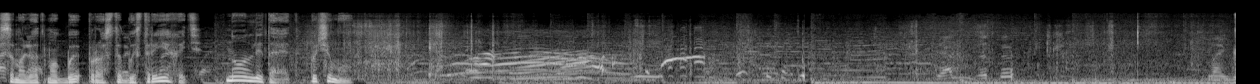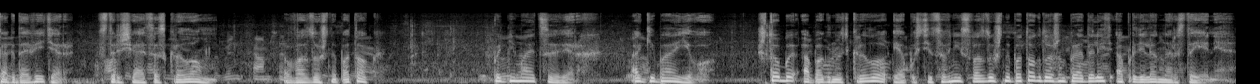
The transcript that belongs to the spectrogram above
Самолет мог бы просто быстро ехать, но он летает. Почему? Когда ветер встречается с крылом, воздушный поток поднимается вверх, огибая его. Чтобы обогнуть крыло и опуститься вниз, воздушный поток должен преодолеть определенное расстояние.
